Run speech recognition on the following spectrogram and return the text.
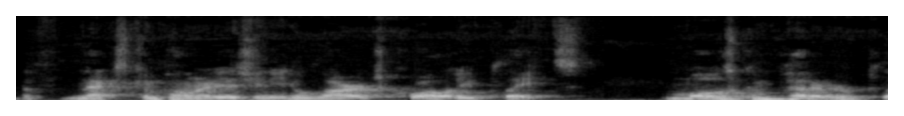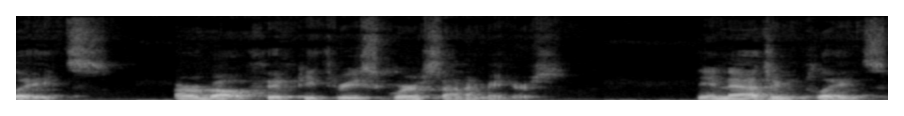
The next component is you need a large quality plates. Most competitor plates are about 53 square centimeters. The Enagic plates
